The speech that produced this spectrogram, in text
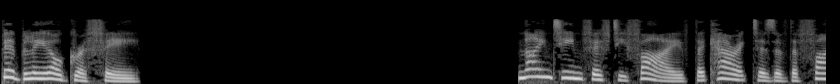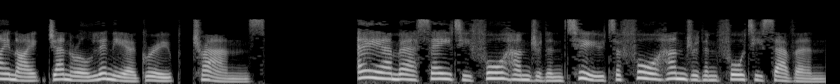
Bibliography 1955 The characters of the finite general linear group, trans. AMS 8402 to 447.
